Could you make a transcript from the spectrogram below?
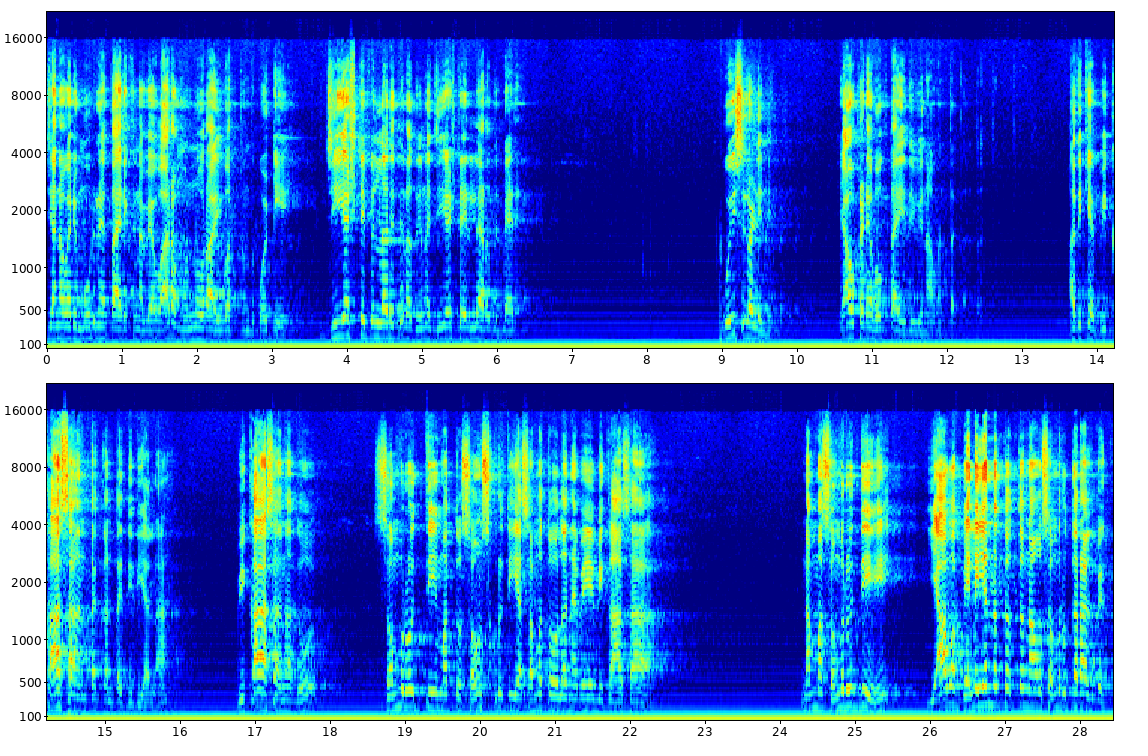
ಜನವರಿ ಮೂರನೇ ತಾರೀಕಿನ ವ್ಯವಹಾರ ಮುನ್ನೂರ ಐವತ್ತೊಂದು ಕೋಟಿ. ಜಿ ಎಸ್ ಟಿ ಬಿಲ್ ಅರಿದಿರೋದು ಇನ್ನು ಜಿ ಎಸ್ ಟಿ ಇರಲಾರದು ಬೇರೆ. ಊಹಿಸುಗಳಿನಿ ಯಾವ ಕಡೆ ಹೋಗ್ತಾ ಇದ್ದೀವಿ ನಾವು ಅಂತಕ್ಕಂಥದ್ದು. ಅದಕ್ಕೆ ವಿಕಾಸ ಅಂತಕ್ಕಂಥದ್ದು ಇದೆಯಲ್ಲ, ವಿಕಾಸ ಅನ್ನೋದು ಸಮೃದ್ಧಿ ಮತ್ತು ಸಂಸ್ಕೃತಿಯ ಸಮತೋಲನವೇ ವಿಕಾಸ. ನಮ್ಮ ಸಮೃದ್ಧಿ ಯಾವ ಬೆಲೆಯನ್ನು ತತ್ತು ನಾವು ಸಮೃದ್ಧರಾಗಬೇಕು?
